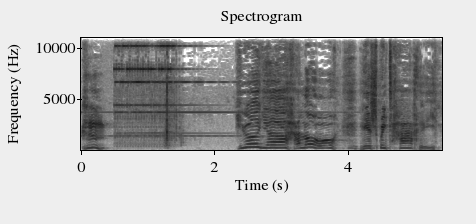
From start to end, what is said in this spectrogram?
Julia, hallo, hier spricht Harry.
